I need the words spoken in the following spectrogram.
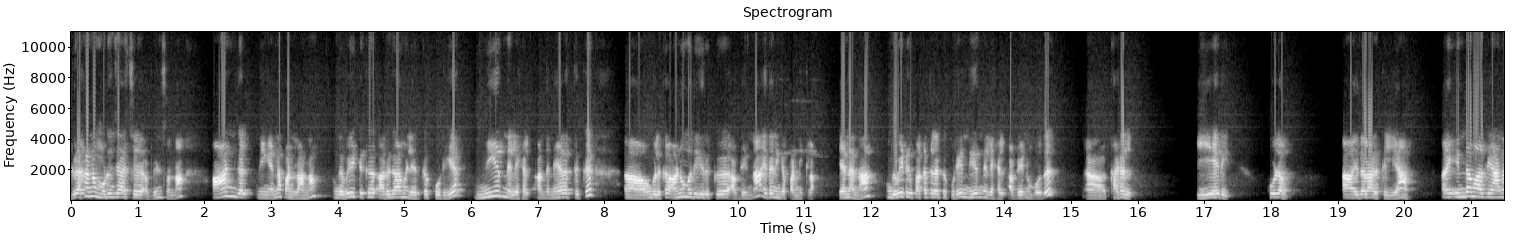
கிரகணம் முடிஞ்சாச்சு அப்படின்னு சொன்னால் ஆண்கள் நீங்கள் என்ன பண்ணலான்னா உங்கள் வீட்டுக்கு அருகாமையில் இருக்கக்கூடிய நீர்நிலைகள் அந்த நேரத்துக்கு உங்களுக்கு அனுமதி இருக்குது அப்படின்னா இதை நீங்கள் பண்ணிக்கலாம். என்னென்னா உங்கள் வீட்டுக்கு பக்கத்தில் இருக்கக்கூடிய நீர்நிலைகள் அப்படின்னும் போது கடல் ஏரி குளம் இதெல்லாம் இருக்கு இல்லையா? இந்த மாதிரியான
